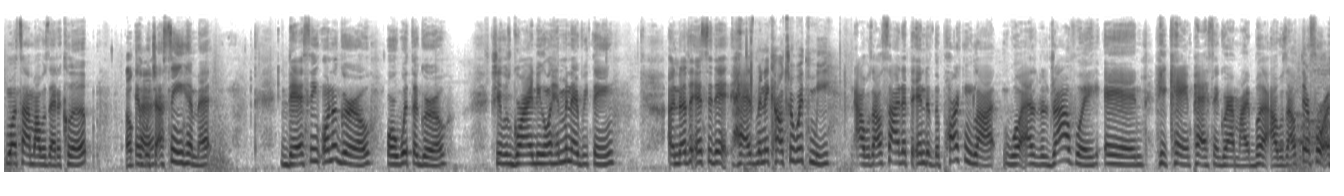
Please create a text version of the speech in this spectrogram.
One time I was at a club, Okay. in which I seen him at, dancing on a girl or with a girl. She was grinding on him and everything. Another incident has been encountered with me. I was outside at the end of the parking lot, well, out of the driveway, and he came past and grabbed my butt. I was out there for a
